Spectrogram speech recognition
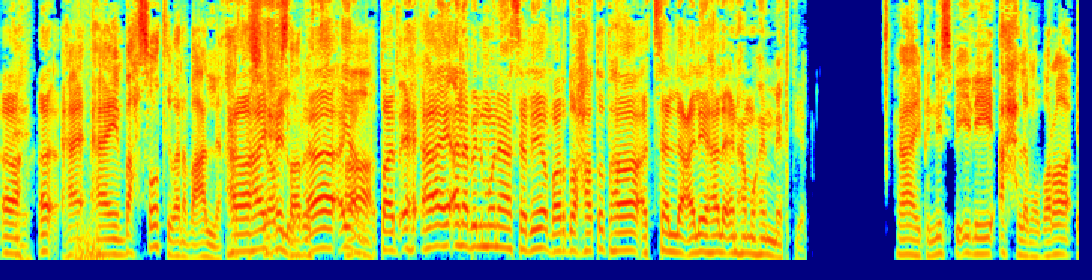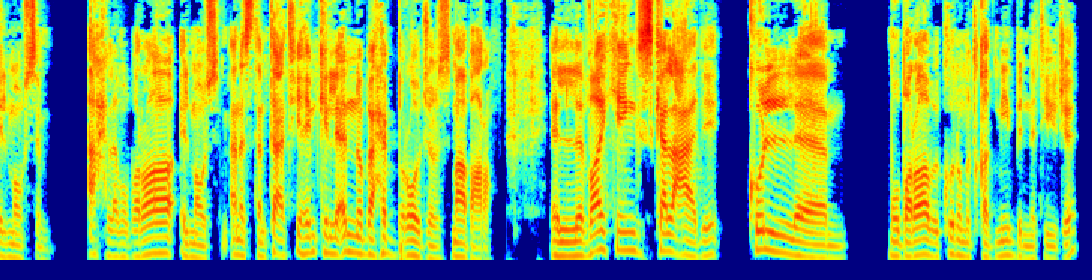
آه, إيه، آه. هاي انبح صوتي وأنا بعلق. هاي حلو آه يلا. آه. طيب إيه، هاي أنا بالمناسبة برضه حاططها أتسلى عليها لأنها مهمة كتير. هاي بالنسبة لي أحلى مباراة الموسم. أحلى مباراة الموسم. أنا استمتعت فيها يمكن لأنه بحب روجرز ما بعرف. الفايكنجز كالعادة كل مباراة بيكونوا متقدمين بالنتيجة.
